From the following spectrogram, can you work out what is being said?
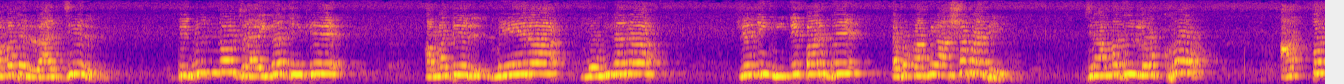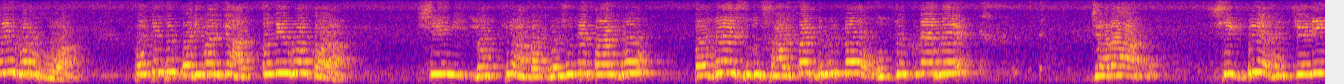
আমাদের রাজ্যের বিভিন্ন জায়গা থেকে আমাদের মেয়েরা, মহিলারা ট্রেনিং নিতে পারবে এবং আমি আশাবাদী যে আমাদের লক্ষ্য আত্মনির্ভর হওয়া, প্রতিটি পরিবারকে আত্মনির্ভর করা, সেই লক্ষ্যে আমরা পৌঁছতে পারব। তবে শুধু সরকার বিভিন্ন উদ্যোগ নেবে, যারা শিখবে এবং ট্রেনিং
